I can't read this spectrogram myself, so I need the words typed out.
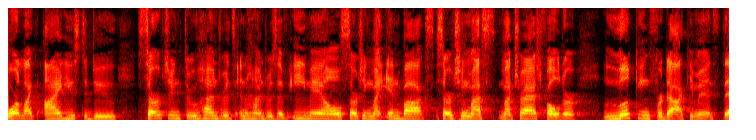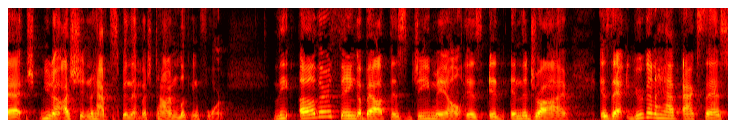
Or like I used to do, searching through hundreds and hundreds of emails, searching my inbox, searching my, my trash folder looking for documents that, you know, I shouldn't have to spend that much time looking for. The other thing about this Gmail is in, in the drive is that you're going to have access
